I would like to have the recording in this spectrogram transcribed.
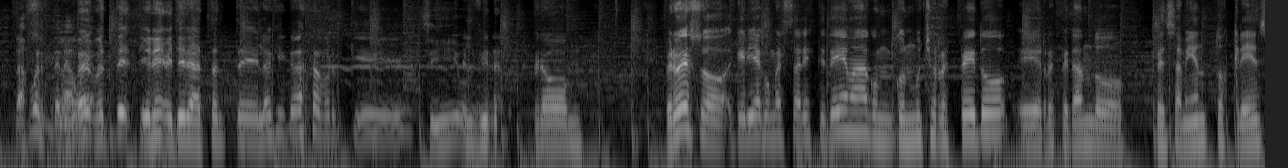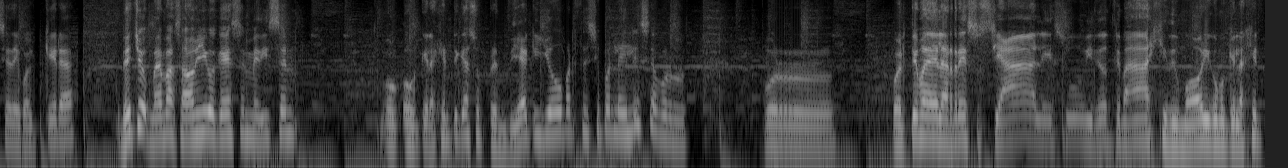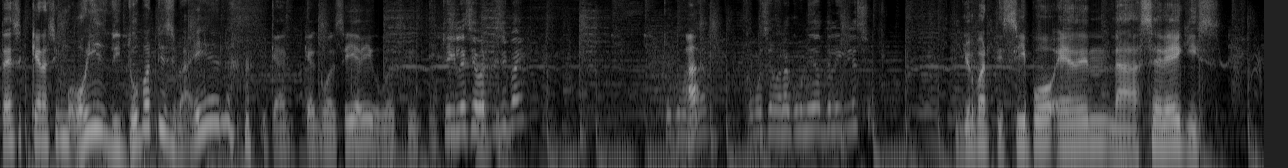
Está fuerte la wea. te- tiene, tiene bastante lógica porque Sí, el vino. Pero, pero eso, quería conversar este tema con, con mucho respeto, eh, respetando pensamientos, creencias de cualquiera. De hecho, me ha pasado, amigo, que a veces me dicen, o, o que la gente queda sorprendida que yo participo en la iglesia por, por, por el tema de las redes sociales, subo videos de magia, de humor, y como que la gente a veces queda así como, oye, ¿y tú participas? Y quedan, quedan como así, amigo, pues. ¿En qué iglesia participáis? ¿Qué ¿Ah? ¿Cómo se llama la comunidad de la iglesia? Yo participo en la CBX,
